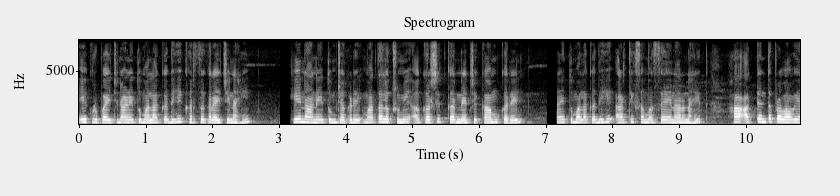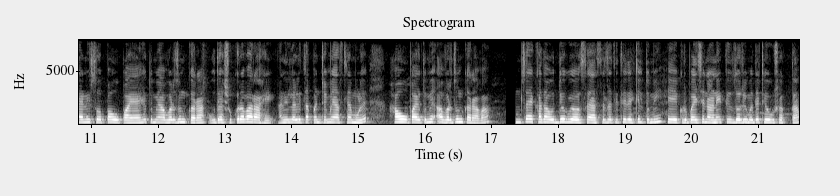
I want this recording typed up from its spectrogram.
एक रुपयाचे नाणे तुम्हाला कधीही खर्च करायचे नाही. हे नाणे तुमच्याकडे माता लक्ष्मी आकर्षित करण्याचे काम करेल आणि तुम्हाला कधीही आर्थिक समस्या येणार नाहीत. हा अत्यंत प्रभावी आणि सोपा उपाय आहे. तुम्ही आवर्जून करा. उद्या शुक्रवार आहे आणि ललिता पंचमी असल्यामुळे हा उपाय तुम्ही आवर्जून करावा. तुमचा एखादा उद्योग व्यवसाय असेल तर तिथे देखील तुम्ही हे एक रुपयाचे नाणे तिजोरीमध्ये ठेवू शकता.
